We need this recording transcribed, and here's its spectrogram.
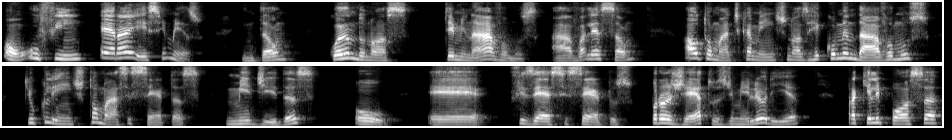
Bom, o fim era esse mesmo. Então, quando nós terminávamos a avaliação, automaticamente nós recomendávamos que o cliente tomasse certas medidas ou é, fizesse certos projetos de melhoria para que ele possa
